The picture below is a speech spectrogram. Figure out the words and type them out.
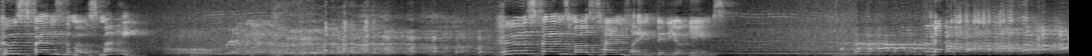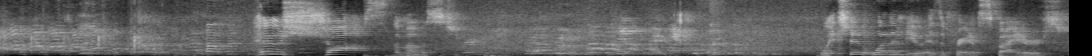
Who spends the most money? Who spends most time playing video games? Who shops the most? Which one of you is afraid of spiders?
